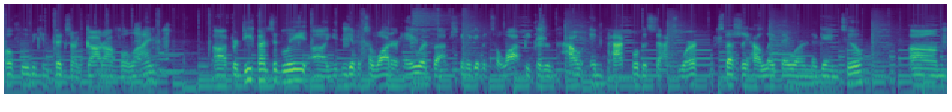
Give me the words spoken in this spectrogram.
Hopefully, we can fix our god awful line. Uh, for defensively, uh, you can give it to Watt or Heyward, but I'm just going to give it to Watt because of how impactful the sacks were, especially how late they were in the game, too. Um,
